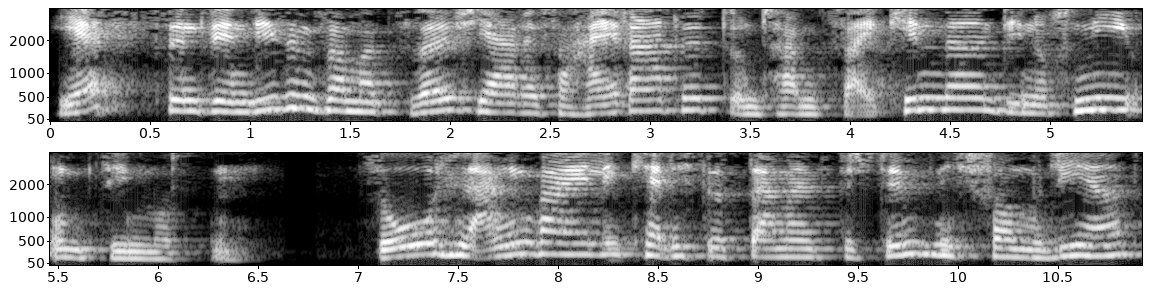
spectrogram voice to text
Jetzt sind wir in diesem Sommer zwölf Jahre verheiratet und haben zwei Kinder, die noch nie umziehen mussten. So langweilig hätte ich das damals bestimmt nicht formuliert,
